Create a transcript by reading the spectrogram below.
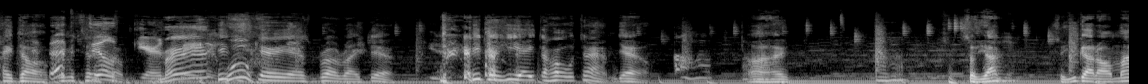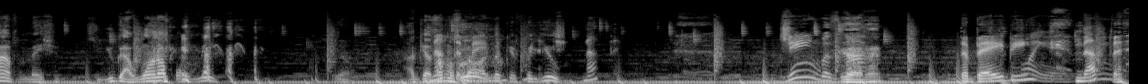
Hey, dog, let me tell you Still something. scares man. me. He's Woo. a scary ass bro right there. he just he ate the whole time. Yeah. Uh-huh. All right. So y'all, so you got all my information. So you got one up on me. yeah. I guess I'm gonna start baby. looking for you. Nothing. Gene was Yeah, not that, The baby. Nothing.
